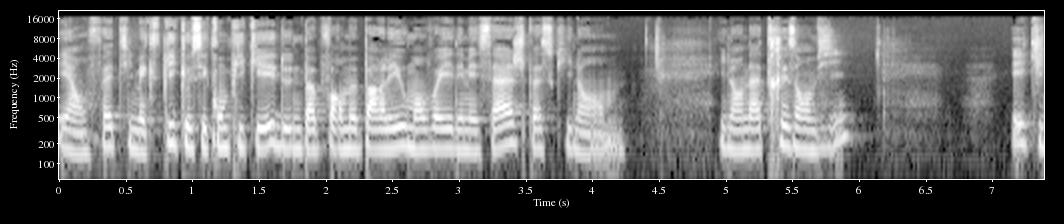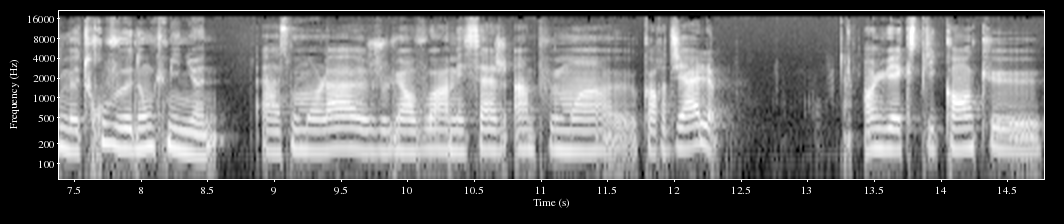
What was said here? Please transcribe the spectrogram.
Et en fait, il m'explique que c'est compliqué de ne pas pouvoir me parler ou m'envoyer des messages parce qu'il en il en a très envie et qu'il me trouve donc mignonne. À ce moment-là, je lui envoie un message un peu moins euh, cordial en lui expliquant que,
